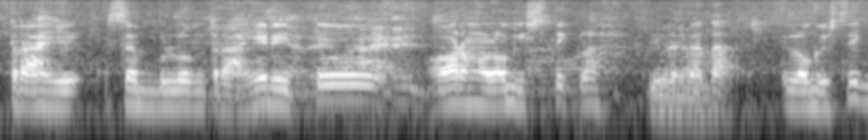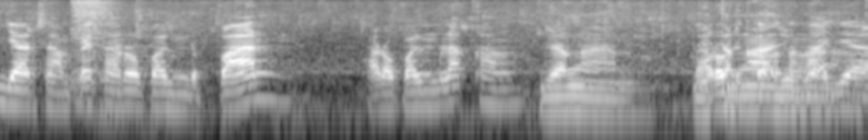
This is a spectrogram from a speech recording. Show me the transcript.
terakhir sebelum terakhir itu orang logistik lah ibarat kata. Logistik jangan sampai taruh paling depan taruh paling belakang. Jangan di taruh di tengah tengah-tengah juga. aja.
